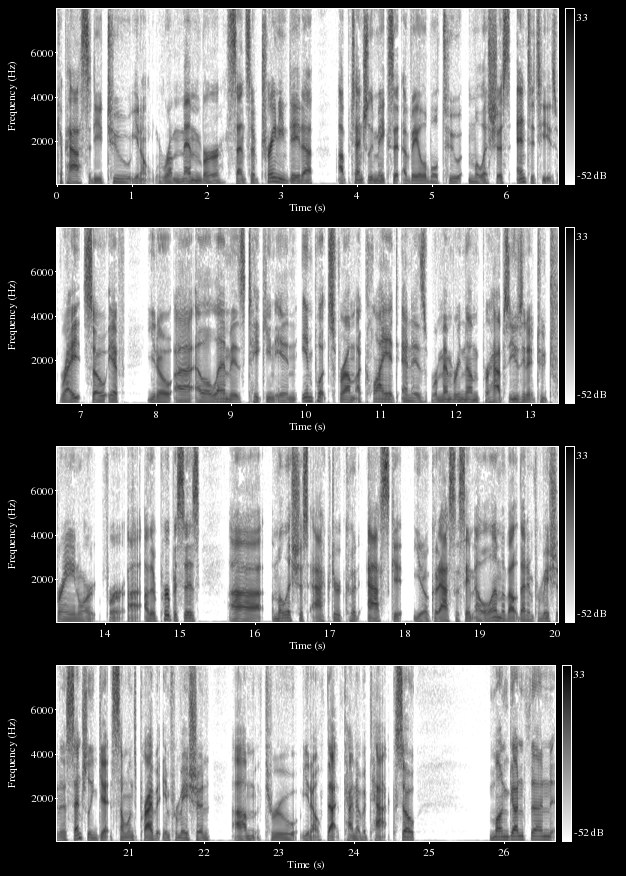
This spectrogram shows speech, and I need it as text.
capacity to, you know, remember sensitive training data uh, potentially makes it available to malicious entities, right? So if you know, uh, LLM is taking in inputs from a client and is remembering them, perhaps using it to train or for uh, other purposes. Uh, a malicious actor could ask it, you know, could ask the same LLM about that information and essentially get someone's private information um, through, you know, that kind of attack. So Mugunthan,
